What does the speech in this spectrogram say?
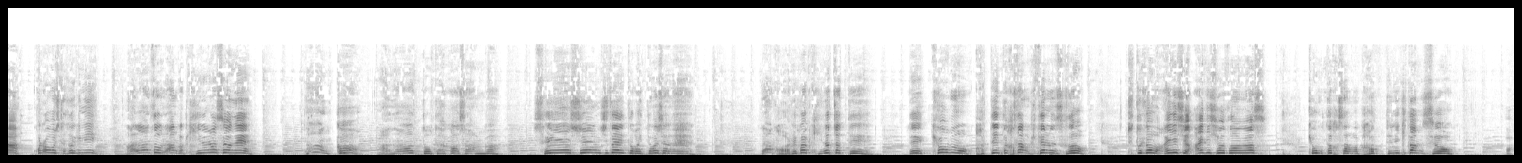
がコラボした時にあの後なんか気になりますよね。なんか、あの後タカさんが青春時代とか言ってましたよね。なんかあれが気になっちゃって、で、今日も勝手にタカさんが来てるんですけど、ちょっと今日も相手しよう、相手しようと思います。今日もタカさんが勝手に来たんですよ。あ、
